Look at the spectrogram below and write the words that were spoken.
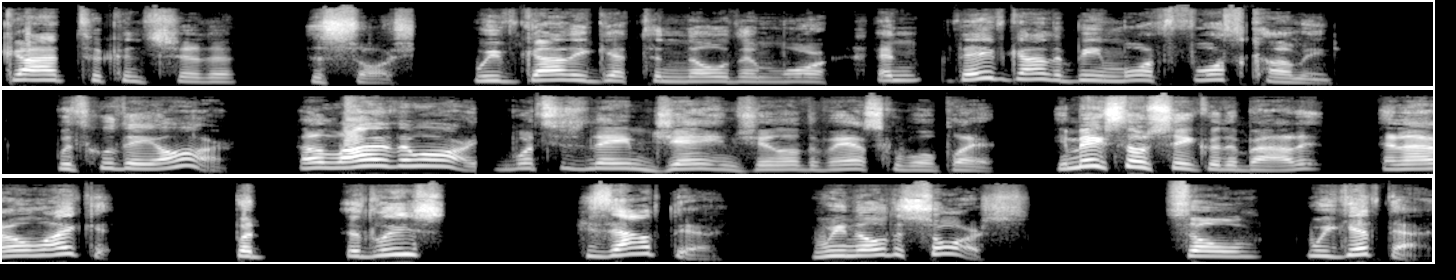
got to consider the source. We've got to get to know them more, and they've got to be more forthcoming with who they are. A lot of them are. What's his name? James, you know, the basketball player. He makes no secret about it, and I don't like it. But at least he's out there. We know the source. So we get that.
